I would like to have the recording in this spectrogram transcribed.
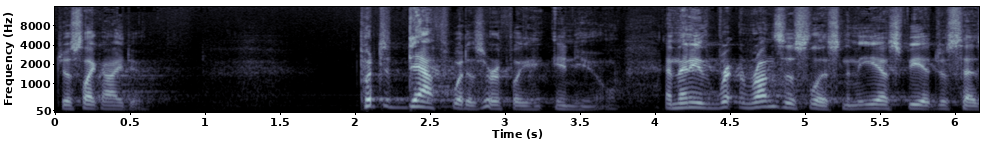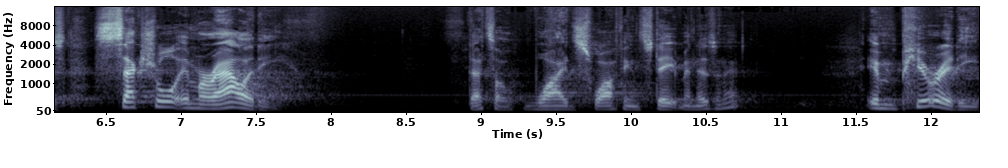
just like I do. Put to death what is earthly in you. And then he runs this list. In the ESV, it just says sexual immorality. That's a wide swathing statement, isn't it? Impurity,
